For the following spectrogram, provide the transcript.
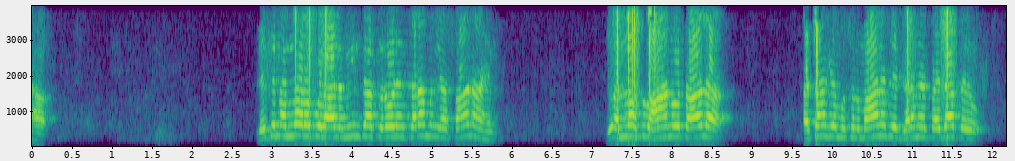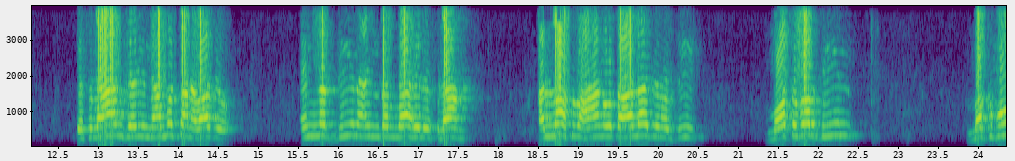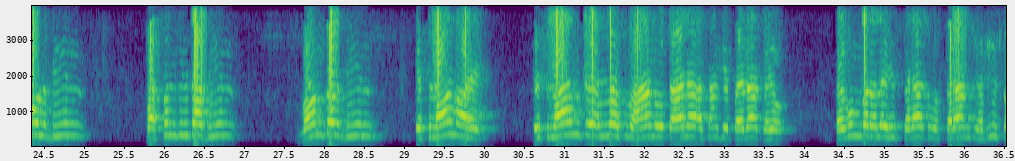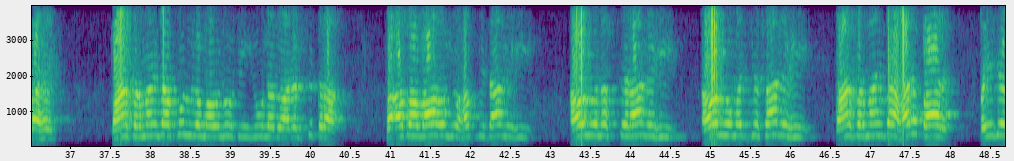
لیکن اللہ رب العالمین کروڑ کرم آسان ہے جو اللہ سبحانہ و تعالی اچھا کے مسلمان کے گھر میں پیدا کیو، اسلام جڑی نعمت تا نوازو ان الدین عند اللہ الاسلام۔ اللہ سبحان و تعالی کے نزدیک معتبر دین، مقبول دین، پسندیدہ دین واندر دین اسلام ہے اسلام تے اللہ سبحان و تعالی اساں کے پیدا کیو۔ پیغمبر علیہ السلام کی حدیث آئے۔ قرآن فرمائے کل مولود یولد علی الفطرہ فابواہ یحبدانہ او ینصرانہ او یمجسانہ قرآن فرمائے ہر بار پنجے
